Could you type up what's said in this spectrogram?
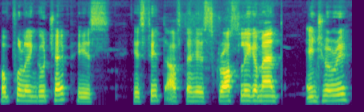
hopefully in good shape. He's he's fit after his cross ligament injury.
